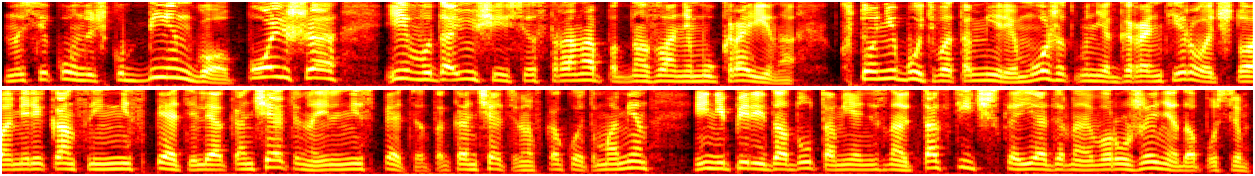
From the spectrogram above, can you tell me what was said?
На секундочку, бинго, Польша и выдающаяся страна под названием Украина. Кто-нибудь в этом мире может мне гарантировать, что американцы не спятили окончательно или не спятят окончательно в какой-то момент и не передадут там, я не знаю, тактическое ядерное вооружение, допустим,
